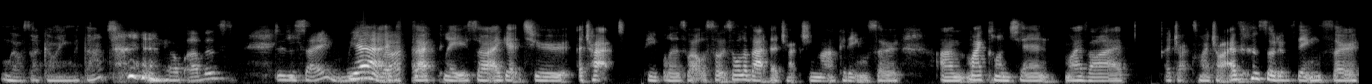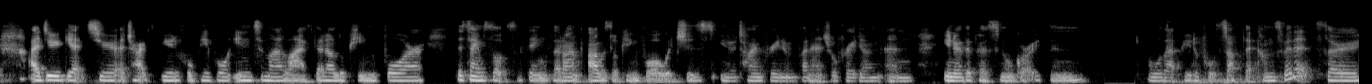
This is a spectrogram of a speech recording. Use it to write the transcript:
where was I going with that? help others do the same. Yeah, right? exactly. So I get to attract people as well. So it's all about attraction marketing. So um, my content, my vibe attracts my tribe, sort of thing. So I do get to attract beautiful people into my life that are looking for the same sorts of things that I'm, I was looking for, which is you know time freedom, financial freedom, and you know the personal growth and all that beautiful stuff that comes with it. So,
